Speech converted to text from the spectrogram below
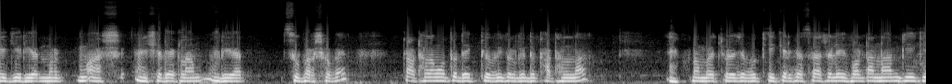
এই যে রিয়াদ মাস, এসে দেখলাম রিয়াদ সুপার শপে। কাঁঠালের মতো দেখতে অবিকল, কিন্তু কাঁঠাল না। এখন আমরা চলে যাব কেকের কাছে। আসলে এই ফলটার নাম কি, কী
